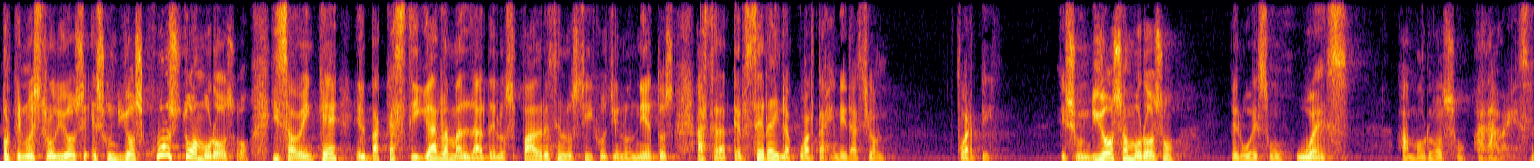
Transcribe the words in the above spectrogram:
porque nuestro Dios es un Dios justo, amoroso, y saben que Él va a castigar la maldad de los padres en los hijos y en los nietos hasta la tercera y la cuarta generación. Fuerte. Es un Dios amoroso, pero es un juez amoroso a la vez.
